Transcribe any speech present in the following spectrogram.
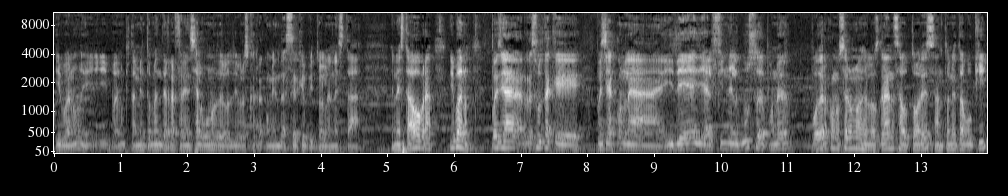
y bueno, y, bueno, pues también tomen de referencia algunos de los libros que recomienda Sergio Pitol en esta en esta obra. Y bueno, pues ya resulta que pues ya con la idea y al fin el gusto de poner poder conocer a uno de los grandes autores, Antonio Tabucchi,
